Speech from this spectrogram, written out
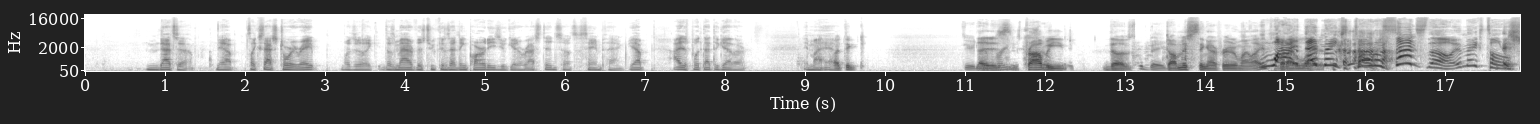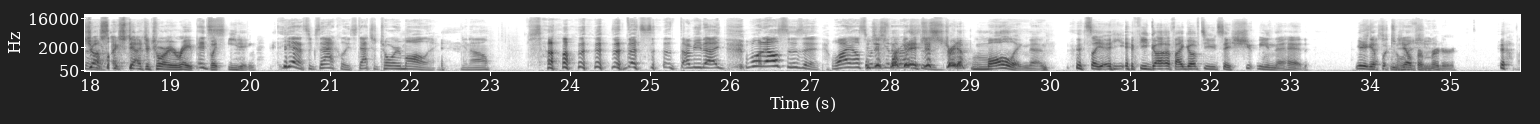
That's it. Yeah, it's like statutory rape. Which is like it doesn't matter if there's two consenting parties, you get arrested. So it's the same thing. Yep, I just put that together in my head. I think Dude, that your is brain so probably the so dumbest thing I've heard in my life. But I Why? love That it. makes total sense, though. It makes total It's sense. just like statutory rape, but It's- eating. Yes, exactly. Statutory mauling, you know? So that's I mean, I what else is it? Why else would just you get arrested? it's just straight up mauling. Then it's like if you go, if I go up to you and say, "Shoot me in the head," you're gonna get put in jail for shooting. murder.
